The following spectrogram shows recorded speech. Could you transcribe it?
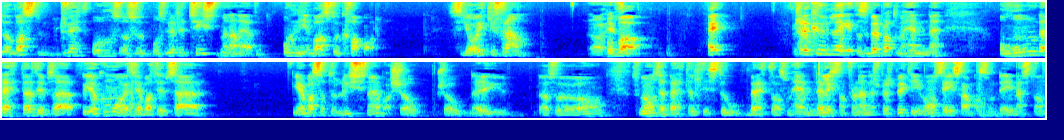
då bara, du vet, och, och, så, och så blev det tyst mellan er. Och ni bara stod kvar. Så jag gick ju fram. Ja, Och bara, hej! Är kundläget? Och så började jag prata med henne. Och hon berättade typ så här, och jag kommer ihåg att jag bara typ så här. Jag bara satt och lyssnade, jag bara show, show. Det är ju, alltså, ja. Så började hon så berätta lite stor, berätta vad som hände liksom från hennes perspektiv. Hon säger samma som dig nästan.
